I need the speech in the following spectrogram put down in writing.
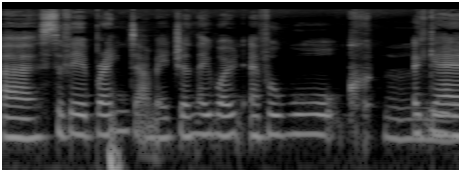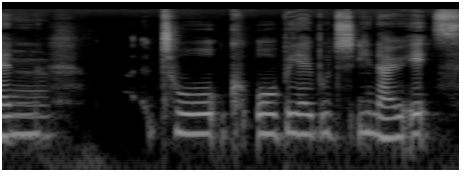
uh, severe brain damage and they won't ever walk again, talk or be able to, you know, it's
